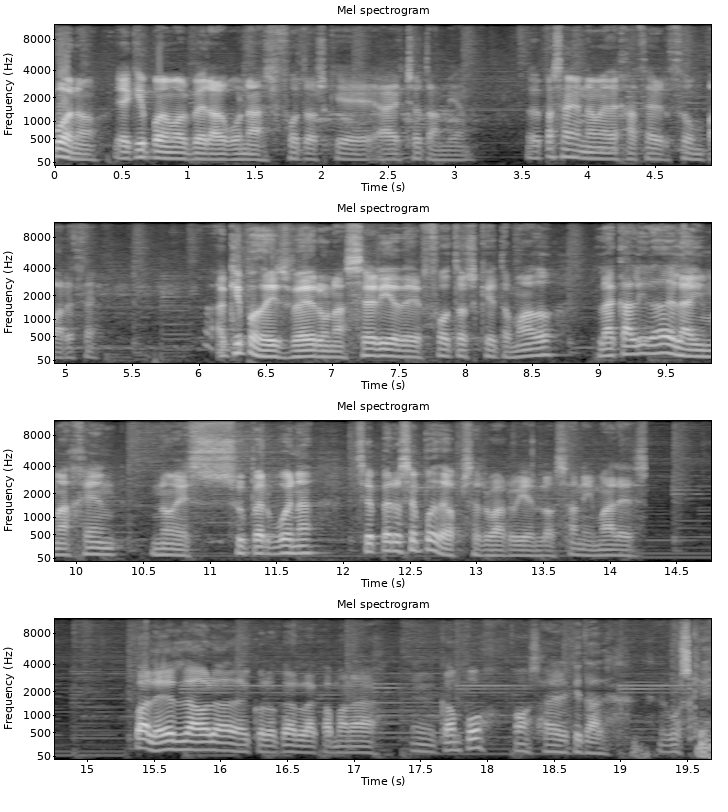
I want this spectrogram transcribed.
Bueno, y aquí podemos ver algunas fotos que ha hecho también. Lo que pasa es que no me deja hacer zoom, parece. Aquí podéis ver una serie de fotos que he tomado. La calidad de la imagen no es súper buena, pero se puede observar bien los animales. Vale, es la hora de colocar la cámara en el campo. Vamos a ver qué tal el bosque.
